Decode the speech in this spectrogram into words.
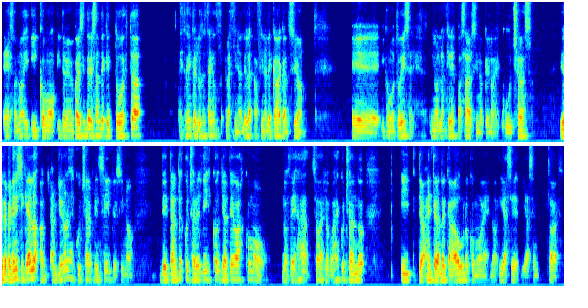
eso, ¿no? Y, como, y también me parece interesante que todo está, estos interludes están en la final de la, a final de cada canción. Eh, y como tú dices, no los quieres pasar, sino que los escuchas. Y de repente ni siquiera, lo, a, a, yo no los escuché al principio, sino de tanto escuchar el disco ya te vas como, los dejas, ¿sabes? Los vas escuchando y te vas enterando de cada uno cómo es, ¿no? Y, hace, y hacen, ¿sabes?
